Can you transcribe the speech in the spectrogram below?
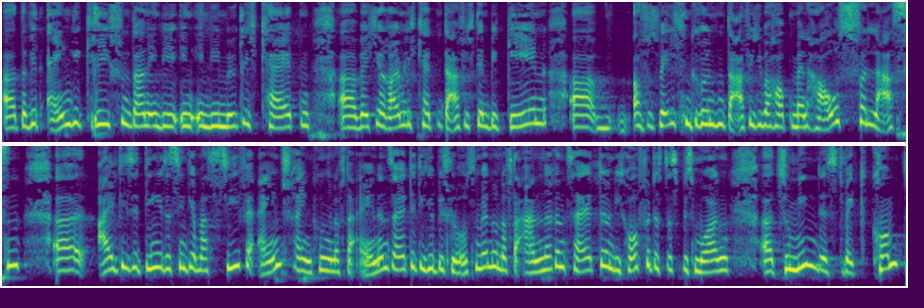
äh, da wird eingegriffen dann in die, in, in die Möglichkeiten, äh, welche Räumlichkeiten darf ich denn begehen, äh, aus welchen Gründen darf ich überhaupt mein Haus verlassen. Äh, all diese Dinge, das sind ja massive Einschränkungen auf der einen Seite, die hier beschlossen werden und auf der anderen Seite, und ich hoffe, dass das bis morgen zumindest wegkommt,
